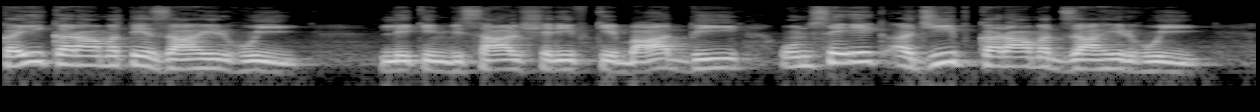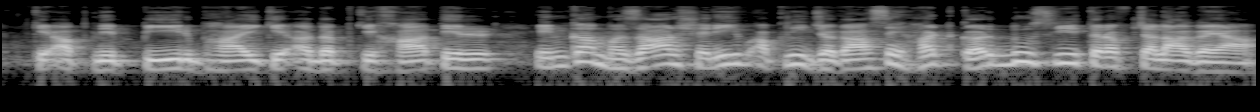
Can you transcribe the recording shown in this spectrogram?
कई करामतें ज़ाहिर हुई, लेकिन विशाल शरीफ के बाद भी उनसे एक अजीब करामत ज़ाहिर हुई कि अपने पीर भाई के अदब की खातिर इनका मज़ार शरीफ अपनी जगह से हट कर दूसरी तरफ़ चला गया।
